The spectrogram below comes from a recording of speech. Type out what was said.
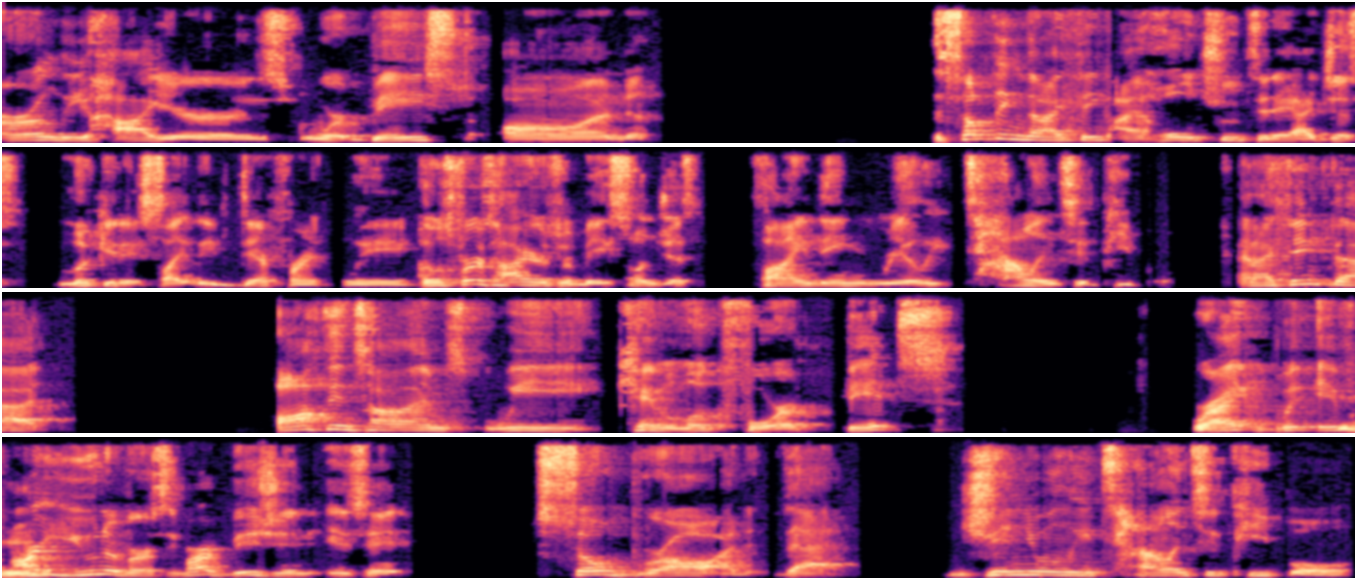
early hires were based on something that I think I hold true today. I just look at it slightly differently. Those first hires were based on just finding really talented people. And I think that oftentimes we can look for fits, right? But if Mhm. our universe, if our vision isn't so broad that genuinely talented people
